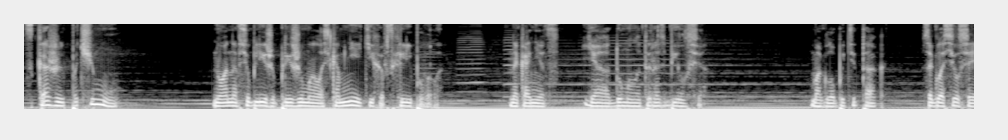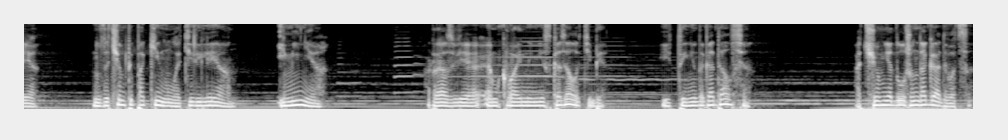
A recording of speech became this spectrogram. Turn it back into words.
«Скажи, почему?» Но она все ближе прижималась ко мне и тихо всхлипывала. Наконец, я думала, ты разбился. Могло быть и так, согласился я. Но зачем ты покинула Тирилиан? И меня? Разве М. Квайна не сказала тебе? И ты не догадался?» О чем я должен догадываться?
